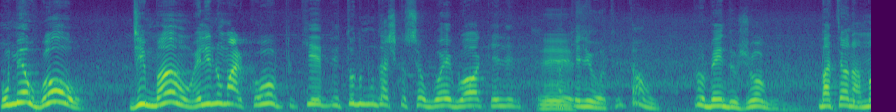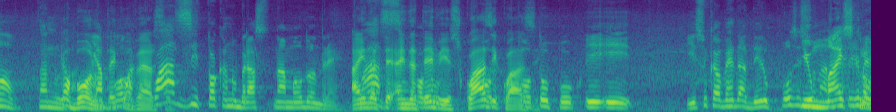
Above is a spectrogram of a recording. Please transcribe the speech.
O meu gol de mão, ele não marcou, porque todo mundo acha que o seu gol é igual àquele, Isso. àquele outro. Então, pro bem do jogo, bateu na mão, tá no. Acabou, e não a tem bola conversa. quase toca no braço, na mão do André. Ainda te- ainda faltou- teve isso, quase, fal- quase. Faltou pouco. E, e isso que é o verdadeiro E o posicionamento mais cruel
